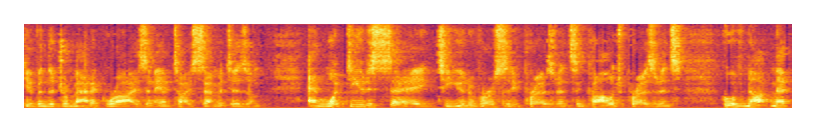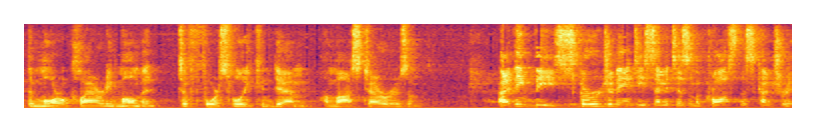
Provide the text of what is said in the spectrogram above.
given the dramatic rise in anti Semitism? And what do you say to university presidents and college presidents who have not met the moral clarity moment to forcefully condemn Hamas terrorism? I think the scourge of anti Semitism across this country,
